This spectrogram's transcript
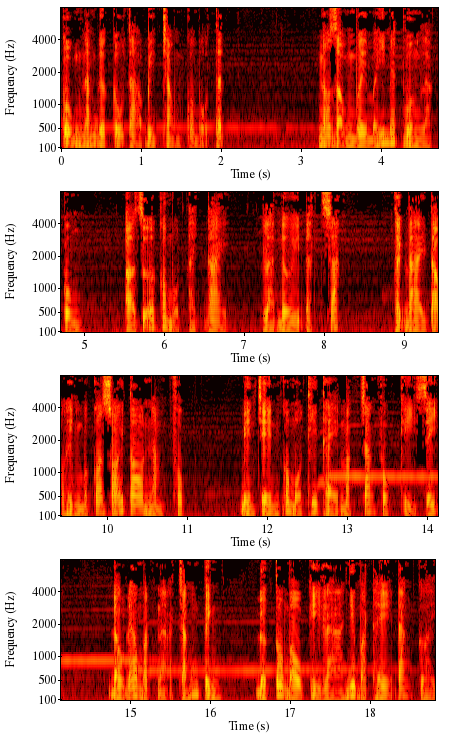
cũng nắm được cấu tạo bên trong của mộ thất. Nó rộng mười mấy mét vuông là cùng, ở giữa có một thạch đài là nơi đặt xác. Thạch đài tạo hình một con sói to nằm phục, bên trên có một thi thể mặc trang phục kỳ dị, đầu đeo mặt nạ trắng tinh, được tô màu kỳ lạ như mặt hề đang cười.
